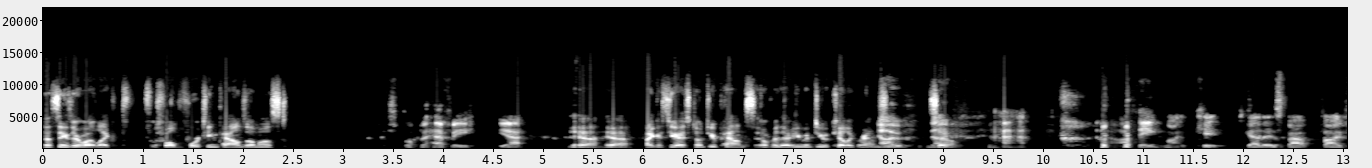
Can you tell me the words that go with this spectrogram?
Those things are what, like 12, 14 pounds almost? It's proper heavy. Yeah. Yeah, yeah. I guess you guys don't do pounds over there. You would do kilograms. No, no. So. I think my kit together is about five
